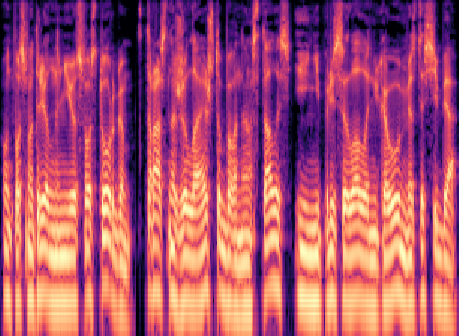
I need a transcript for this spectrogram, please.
Он посмотрел на нее с восторгом, страстно желая, чтобы она осталась и не присылала никого вместо себя.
